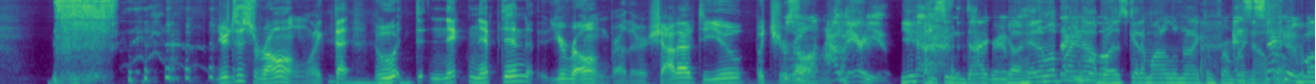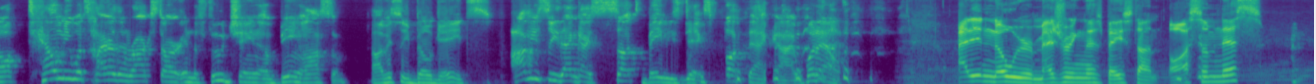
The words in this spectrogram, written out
you're just wrong. Like that. Who, D- Nick Nipton? You're wrong, brother. Shout out to you, but you're First of all, wrong. how dare you? You haven't seen the diagram. Yo, hit him up right now, of bro. Let's get him on Illuminati Confirm and right now, second bro. of all, tell me what's higher than Rockstar in the food chain of being awesome. Obviously, Bill Gates. Obviously, that guy sucks babies' dicks. Fuck that guy. What else? I didn't know we were measuring this based on awesomeness.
